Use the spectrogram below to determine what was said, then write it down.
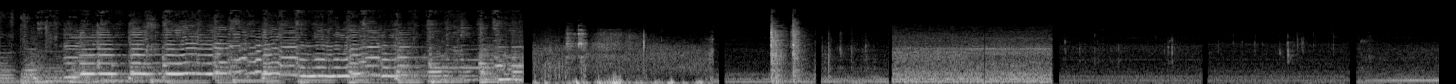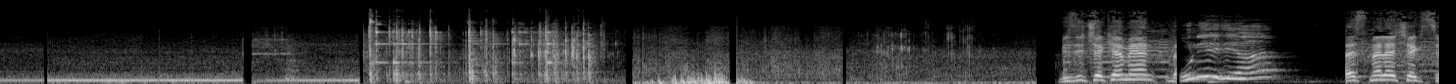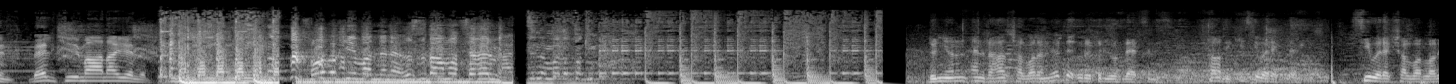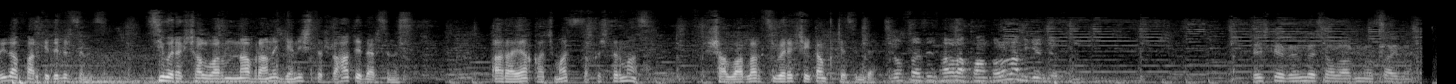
Bizi çekemeyen O neydi ya? Besmele çeksin. Belki imana gelir. Sor bakayım annene hızlı damat sever mi? Dünyanın en rahat şalvarı nerede üretiliyor dersiniz? Tabii ki Siverek'te. Siverek şalvarlarıyla fark edilirsiniz. Siverek şalvarının navranı geniştir, rahat edersiniz. Araya kaçmaz, sıkıştırmaz. Şalvarlar Siverek şeytan fıçesinde. Yoksa siz hala pantolonla mı geziyorsunuz? Keşke benim de şalvarım olsaydı.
